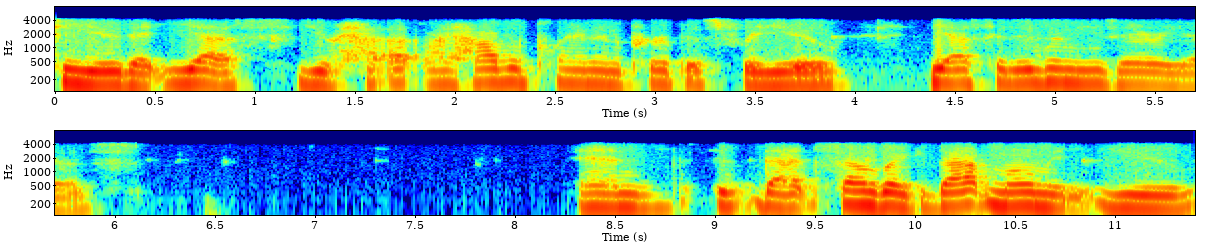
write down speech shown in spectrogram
to you that yes, you ha- I have a plan and a purpose for you. Yes, it is in these areas. And that sounds like that moment you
